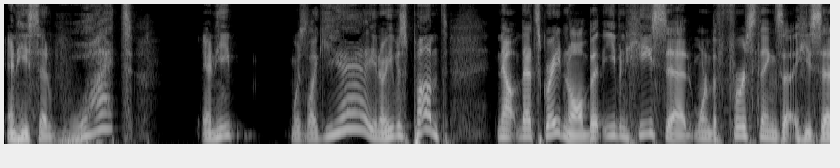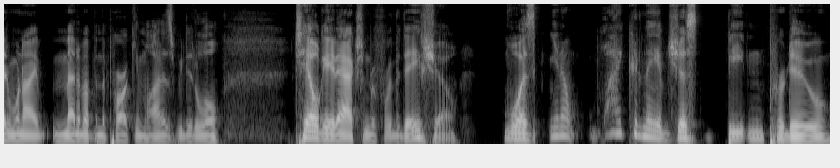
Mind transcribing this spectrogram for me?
And he said, what? And he was like, yeah, you know, he was pumped. Now, that's great and all, but even he said, one of the first things that he said when I met him up in the parking lot as we did a little tailgate action before the Dave show was, you know, why couldn't they have just beaten Purdue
